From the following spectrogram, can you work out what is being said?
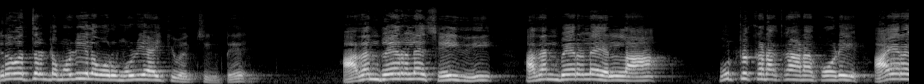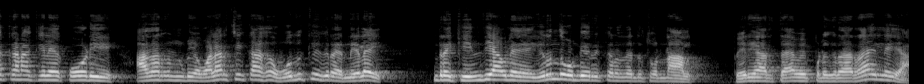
இருபத்தி ரெண்டு மொழியில் ஒரு மொழியாக்கி வச்சுக்கிட்டு அதன் பேரில் செய்தி அதன் பேரில் எல்லாம் நூற்றுக்கணக்கான கோடி ஆயிரக்கணக்கிலே கோடி அதனுடைய வளர்ச்சிக்காக ஒதுக்குகிற நிலை இன்றைக்கு இந்தியாவில் இருந்து கொண்டிருக்கிறது என்று சொன்னால் பெரியார் தேவைப்படுகிறாரா இல்லையா?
